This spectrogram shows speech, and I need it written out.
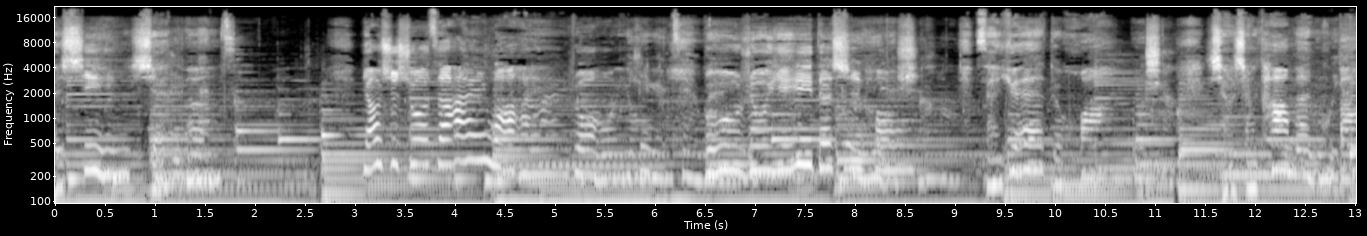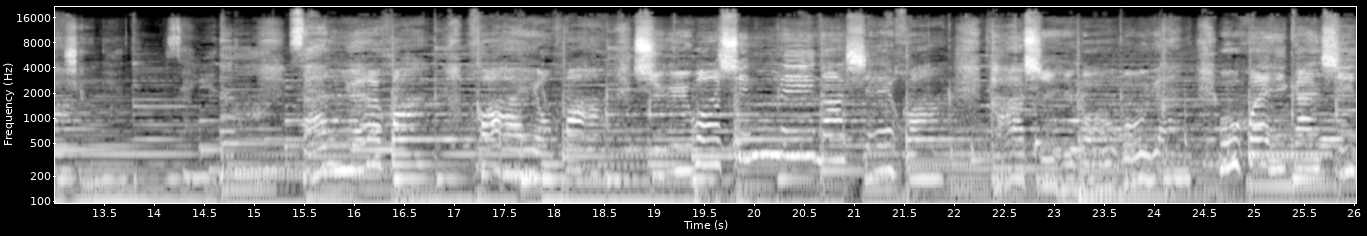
人心险恶。要是说在外若有不如意的时候，三月的花，想想他们吧。三月花，花有花，是我心些话。他是我无怨无悔，甘心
